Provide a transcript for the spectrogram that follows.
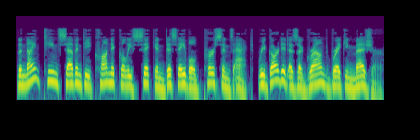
The 1970 Chronically Sick and Disabled Persons Act, regarded as a groundbreaking measure,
